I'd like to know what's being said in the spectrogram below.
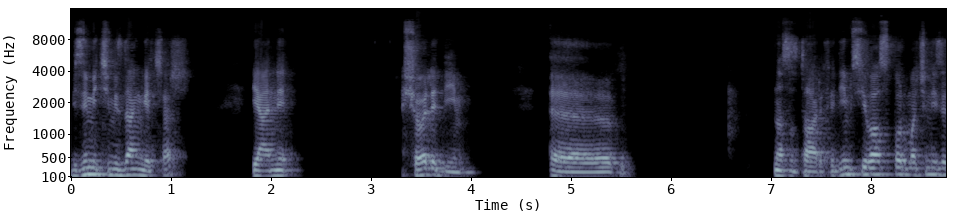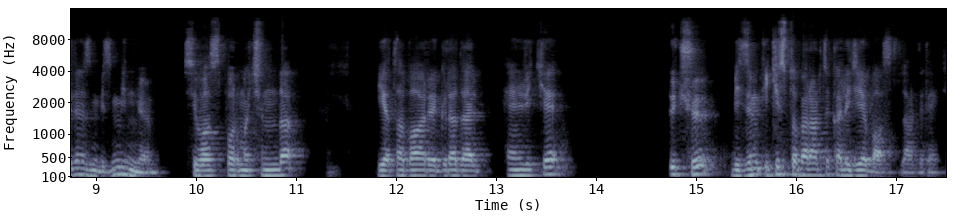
bizim içimizden geçer. Yani şöyle diyeyim ee, nasıl tarif edeyim? Sivasspor maçını izlediniz mi bizim bilmiyorum. Sivasspor maçında Yatabare, Gradel, Henrique üçü bizim iki stoper artı kaleciye bastılar direkt.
